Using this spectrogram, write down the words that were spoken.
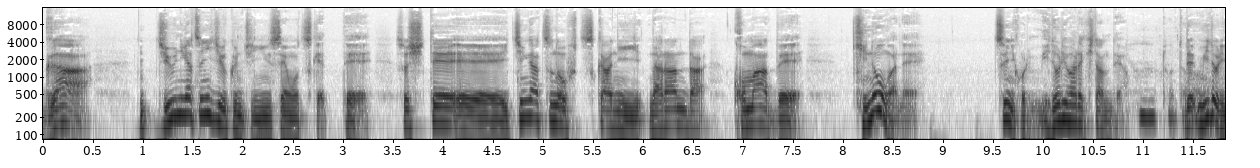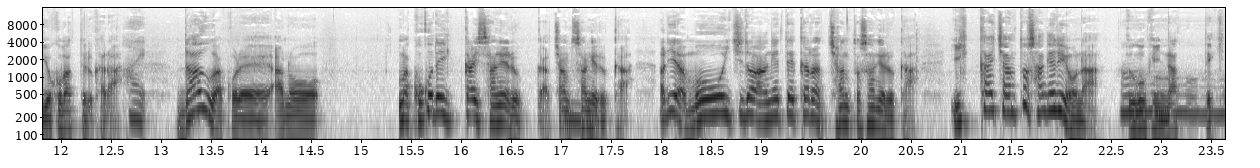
が、12月29日に陰線をつけて、そして、えー、1月の2日に並んだコマで、昨日がね、ついにこれ緑割れ来たんだよ。で、緑横ばってるから、はい、ダウはこれ、あの、まあ、ここで一回下げるか、ちゃんと下げるか、うん、あるいはもう一度上げてからちゃんと下げるか、一回ちゃんと下げるような動きになってき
